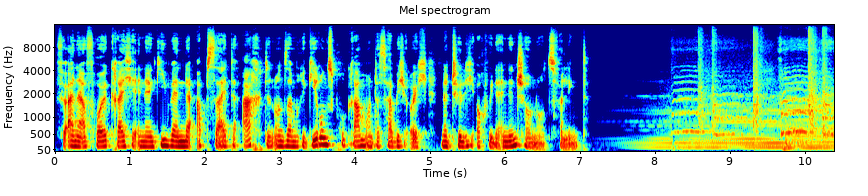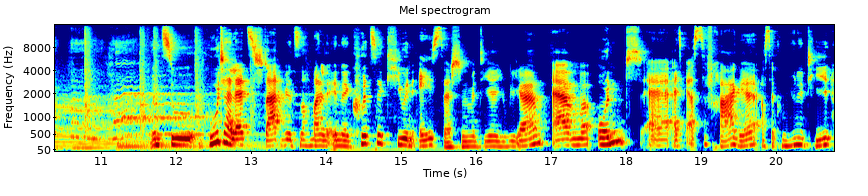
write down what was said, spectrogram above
für eine erfolgreiche Energiewende ab Seite 8 in unserem Regierungsprogramm und das habe ich euch natürlich auch wieder in den Show Notes verlinkt. Und zu guter Letzt starten wir jetzt nochmal in eine kurze QA-Session mit dir, Julia. Ähm, und äh, als erste Frage aus der Community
